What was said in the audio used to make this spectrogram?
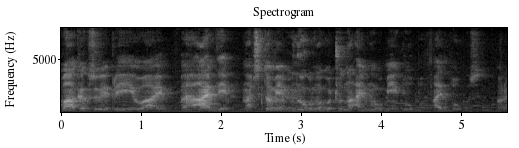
vamo kako zove bre, ovaj, AMD, znači to mi je mnogo mnogo čudno, a i mnogo mi je glupo, ajde fokus, dobro.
